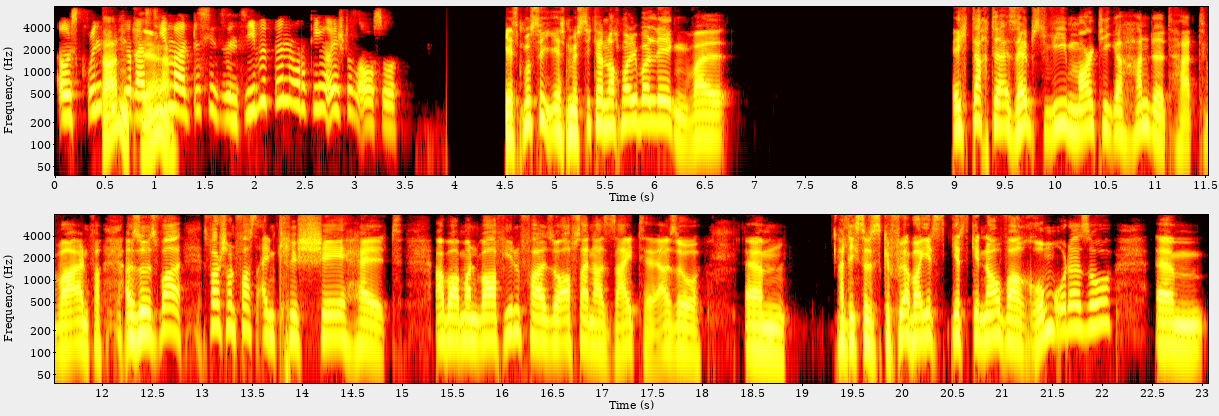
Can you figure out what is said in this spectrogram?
aus Gründen Spannend, für das ja. Thema ein bisschen sensibel bin, oder ging euch das auch so? Jetzt, muss ich, jetzt müsste ich dann nochmal überlegen, weil ich dachte, selbst wie Marty gehandelt hat, war einfach, also es war, es war schon fast ein Klischee-Held, aber man war auf jeden Fall so auf seiner Seite. Also ähm, hatte ich so das Gefühl, aber jetzt, jetzt genau warum oder so, ähm,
